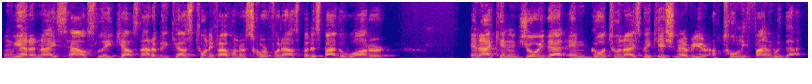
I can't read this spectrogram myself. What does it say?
and we had a nice house, lake house, not a big house, 2,500 square foot house, but it's by the water. And I can enjoy that and go to a nice vacation every year. I'm totally fine with that.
